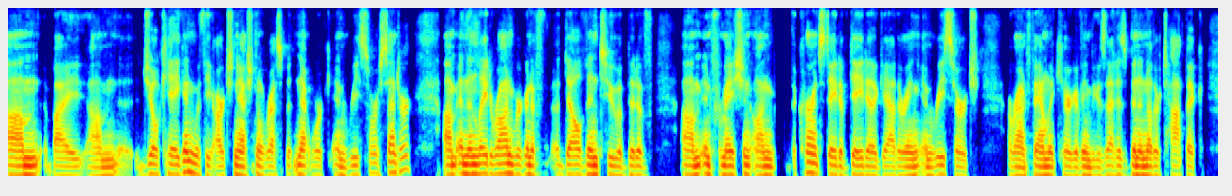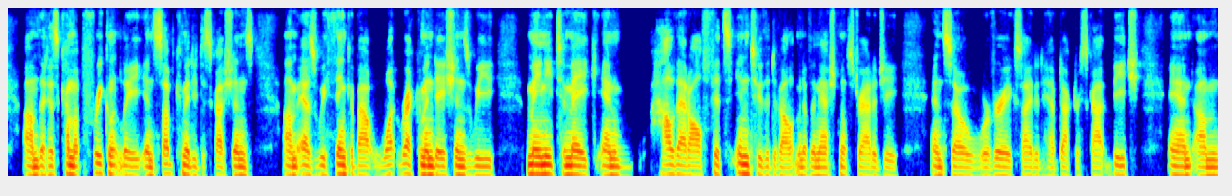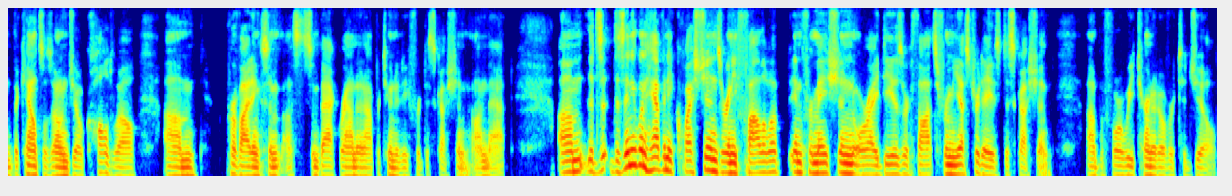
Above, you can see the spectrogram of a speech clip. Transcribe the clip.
um, by um, Jill Kagan with the Arch National Respite Network and Resource Center. Um, and then later on, we're gonna delve into a bit of um, information on the current state of data gathering and research around family caregiving because that has been another topic um, that has come up frequently in subcommittee discussions um, as we think about what recommendations we may need to make and how that all fits into the development of the national strategy. And so we're very excited to have Dr. Scott Beach and um, the council's own Joe Caldwell um, providing some, uh, some background and opportunity for discussion on that. Um, does, does anyone have any questions or any follow-up information or ideas or thoughts from yesterday's discussion uh, before we turn it over to Jill?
